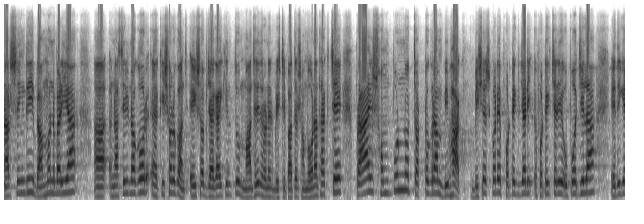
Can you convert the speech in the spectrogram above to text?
নরসিংদী, ব্রাহ্মণবাড়িয়া নাসিরনগর কিশোরগঞ্জ এইসব জায়গায় কিন্তু মাঝারি ধরনের বৃষ্টিপাতের সম্ভাবনা থাকছে। প্রায় সম্পূর্ণ চট্টগ্রাম বিভাগ, বিশেষ করে ফটিকজারি ফটিকছড়ি উপজেলা, এদিকে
